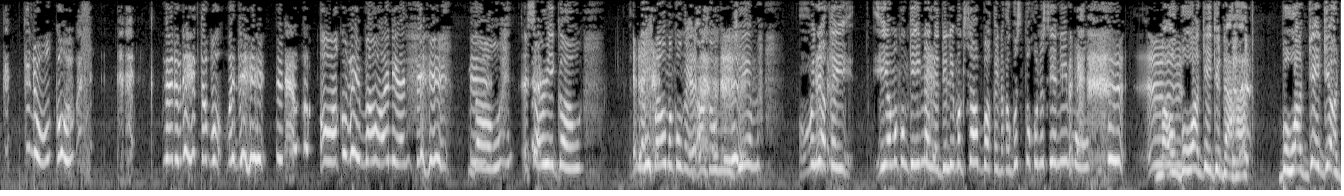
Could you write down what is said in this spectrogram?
K- Kinuha ko. Nga nung nahitabo pa di. O ako may bawa ni auntie. Gaw, sorry gaw. Nahibaw man ko nga igagaw ng Jim. Unya kay iya man kong giingnan nga dili magsaba kay nakagusto ko na siya nimo. Maong buwag gyud na ha. Buwag gyud.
